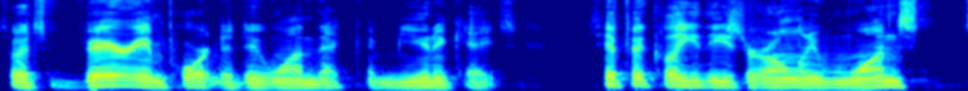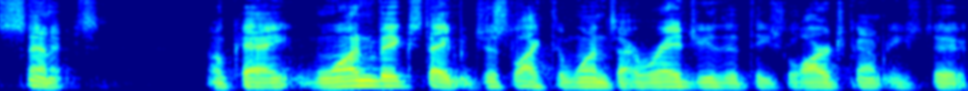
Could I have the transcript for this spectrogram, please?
So it's very important to do one that communicates. Typically, these are only one sentence, okay? One big statement, just like the ones I read you that these large companies do.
